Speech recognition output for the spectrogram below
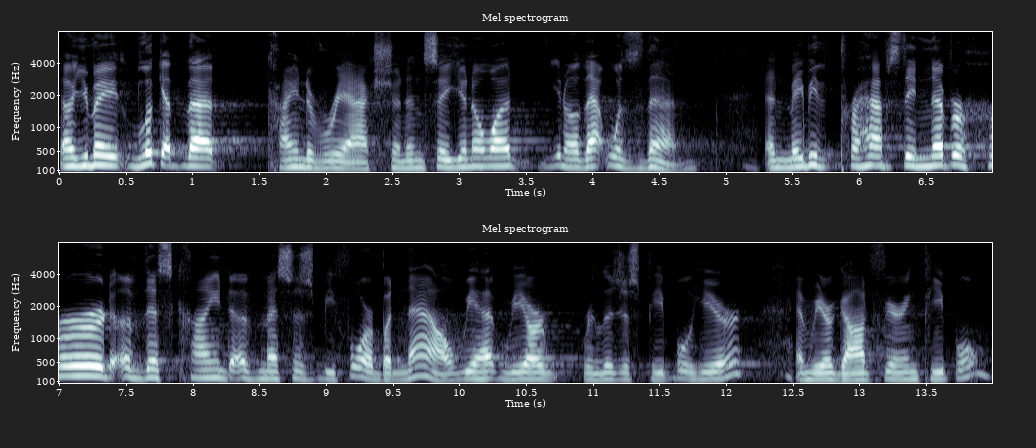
Now, you may look at that kind of reaction and say, you know what? You know, that was then. And maybe perhaps they never heard of this kind of message before, but now we, have, we are religious people here and we are God fearing people.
